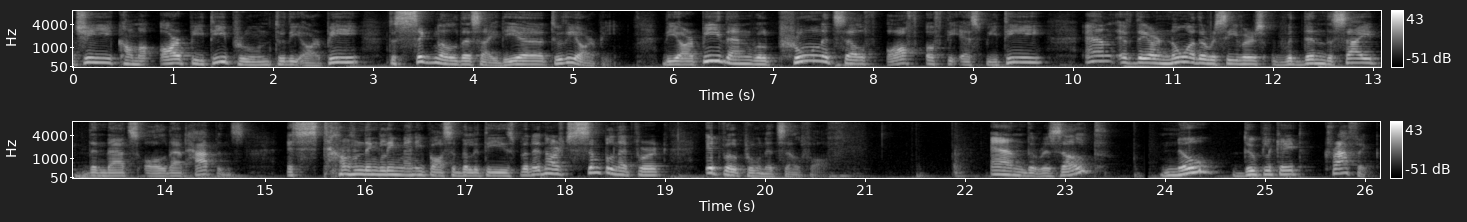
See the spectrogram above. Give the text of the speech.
G, RPT prune to the RP to signal this idea to the RP. The RP then will prune itself off of the SPT, and if there are no other receivers within the site, then that's all that happens. Astoundingly many possibilities, but in our simple network, it will prune itself off. And the result? No duplicate traffic.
